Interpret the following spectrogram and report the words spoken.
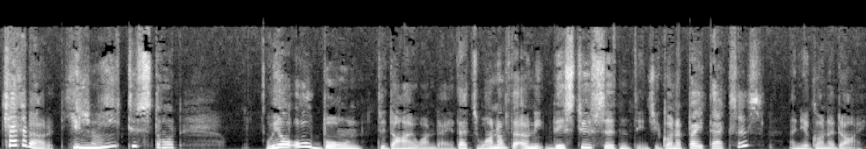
chat about it. You Sure. need to start. We are all born to die one day. That's one of the only. There's two certain things. You're gonna pay taxes and you're gonna die.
